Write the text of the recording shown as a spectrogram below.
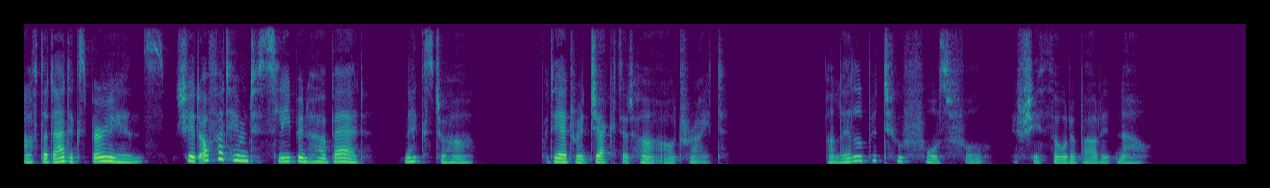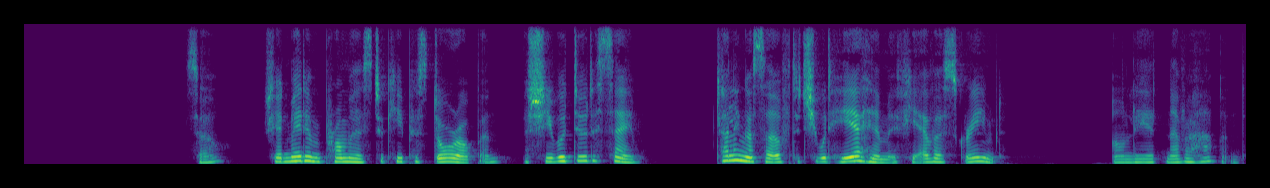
After that experience, she had offered him to sleep in her bed, next to her, but he had rejected her outright. A little bit too forceful, if she thought about it now. So she had made him promise to keep his door open, as she would do the same, telling herself that she would hear him if he ever screamed. Only it never happened.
